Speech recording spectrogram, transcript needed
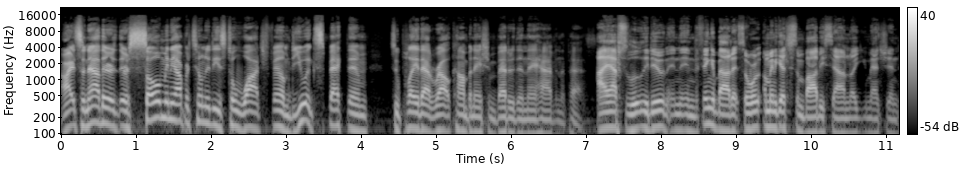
All right, so now there's there's so many opportunities to watch film. Do you expect them to play that route combination better than they have in the past? I absolutely do. And, and the thing about it, so we're, I'm going to get to some Bobby sound, like you mentioned.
